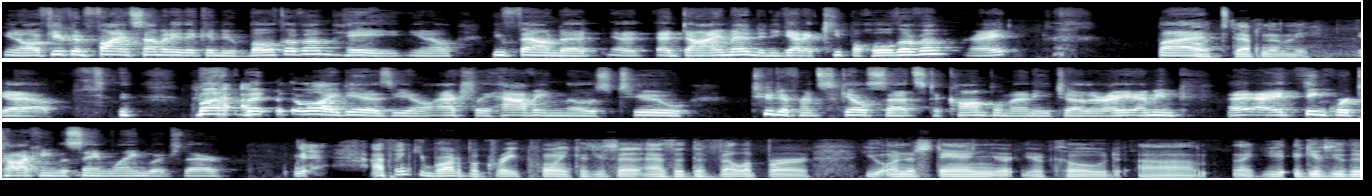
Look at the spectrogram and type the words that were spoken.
you know, if you can find somebody that can do both of them, hey, you know, you found a, a, a diamond and you got to keep a hold of them, right? But oh, definitely Yeah, but but but the whole idea is you know actually having those two two different skill sets to complement each other. I, I mean, I, I think we're talking the same language there. Yeah, I think you brought up a great point because you said as a developer, you understand your your code. Um, like it gives you the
